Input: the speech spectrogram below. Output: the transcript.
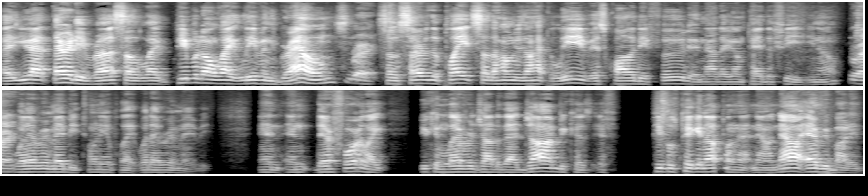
like you got 30, bro. So like people don't like leaving the grounds. right, So serve the plates so the homies don't have to leave. It's quality food and now they're gonna pay the fee, you know? right, Whatever it may be, 20 a plate, whatever it may be. And and therefore like you can leverage out of that job because if people's picking up on that now, now everybody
